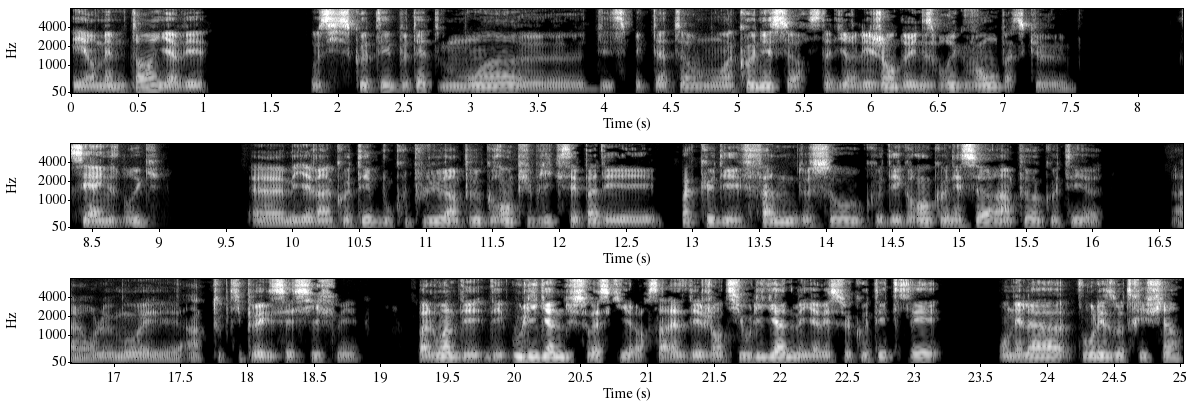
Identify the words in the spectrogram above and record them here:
Et en même temps, il y avait aussi ce côté peut-être moins des spectateurs moins connaisseurs, c'est-à-dire les gens de Innsbruck vont parce que c'est à Innsbruck, euh, mais il y avait un côté beaucoup plus un peu grand public. C'est pas des pas que des fans de saut ou que des grands connaisseurs. Un peu un côté. euh, alors le mot est un tout petit peu excessif, mais pas loin des, hooligans du saut. Alors ça reste des gentils hooligans, mais il y avait ce côté très. On est là pour les Autrichiens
